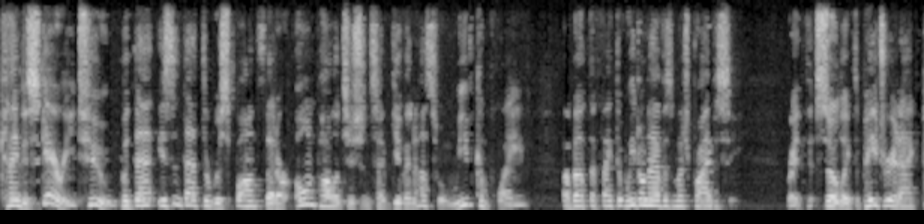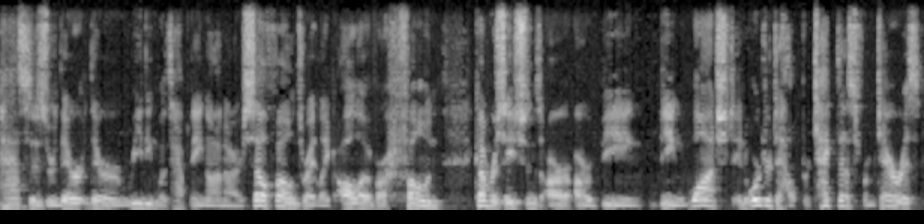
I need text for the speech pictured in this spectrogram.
kind of scary too. But that isn't that the response that our own politicians have given us when we've complained about the fact that we don't have as much privacy right? So like the Patriot Act passes, or they're they're reading what's happening on our cell phones, right? Like all of our phone conversations are are being being watched in order to help protect us from terrorists.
